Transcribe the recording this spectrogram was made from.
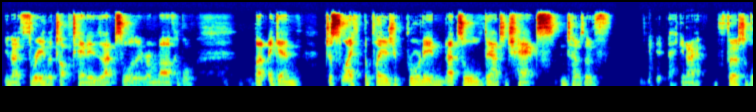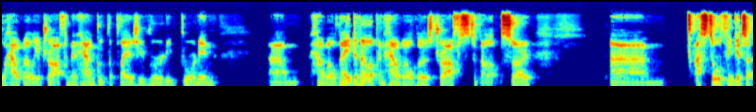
You know, three in the top ten is absolutely remarkable. But again, just like the players you've brought in, that's all down to chance in terms of you know, first of all, how well you draft, and then how good the players you've already brought in, um, how well they develop, and how well those drafts develop. So, um, I still think it's a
